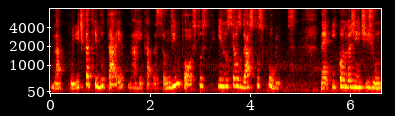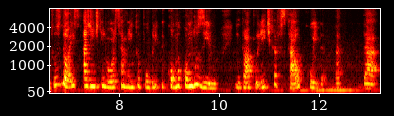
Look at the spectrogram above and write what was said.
na política tributária, na arrecadação de impostos e nos seus gastos públicos. Né? E quando a gente junta os dois, a gente tem o orçamento público e como conduzi-lo. Então, a política fiscal cuida da, da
